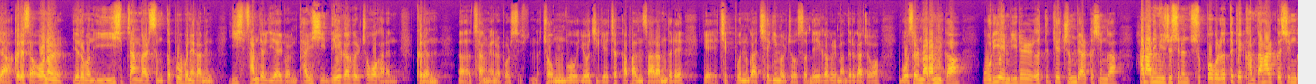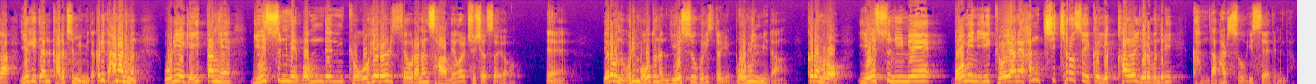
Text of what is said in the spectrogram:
자, 그래서 오늘 여러분 이 20장 말씀 끝부분에 가면 23절 이하에 보면 다윗이 내각을 조각하는 그런 어, 장면을 볼 수 있습니다. 정부 요직에 적합한 사람들에게 직분과 책임을 줘서 내각을 만들어 가죠. 무엇을 말합니까? 우리의 미래를 어떻게 준비할 것인가? 하나님이 주시는 축복을 어떻게 감당할 것인가? 여기에 대한 가르침입니다. 그러니까 하나님은 우리에게 이 땅에 예수님의 몸된 교회를 세우라는 사명을 주셨어요. 예. 여러분, 우리 모두는 예수 그리스도의 몸입니다. 그러므로 예수님의 몸인 이 교회 안에 한 지체로서의 그 역할을 여러분들이 감당할 수 있어야 됩니다.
